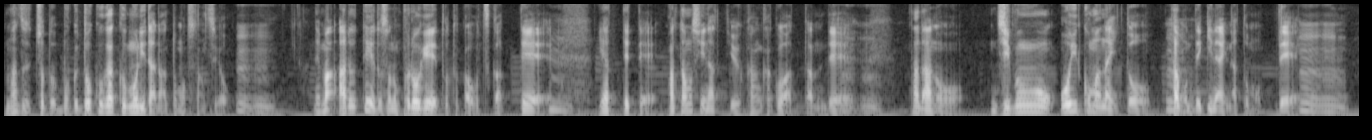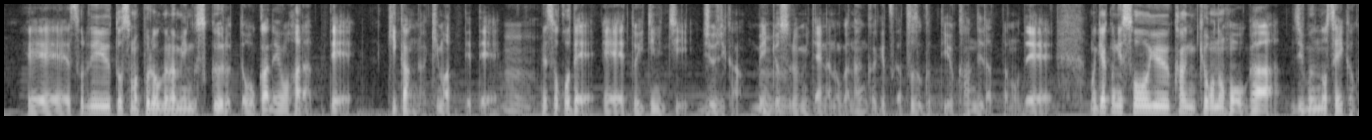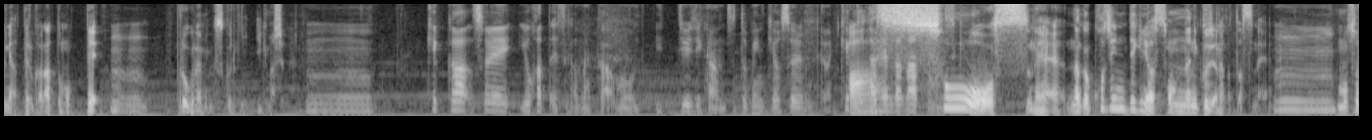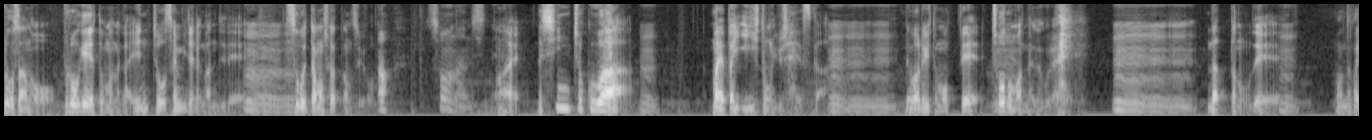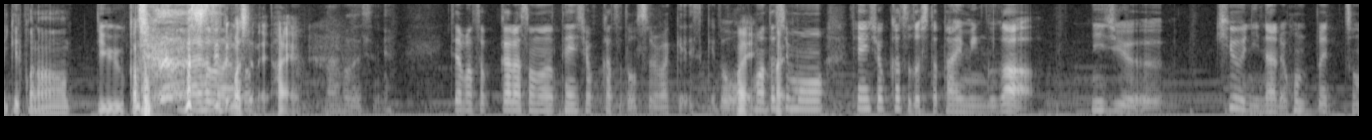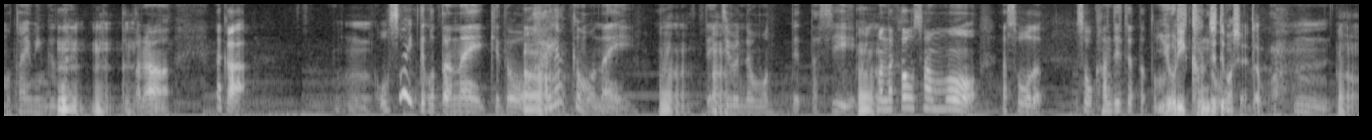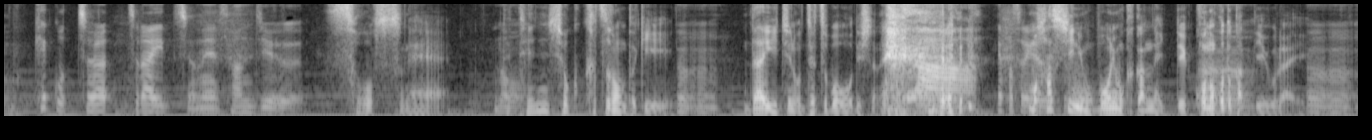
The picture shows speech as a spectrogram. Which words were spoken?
まずちょっと僕独学無理だなと思ってたんですよ。うんうん。でまあ、ある程度そのプロゲートとかを使ってうん。やってて、まあ、楽しいなっていう感覚はあったんで、うんただあの自分を追い込まないと多分できないなと思って、うんうん。えーそれで言うとそのプログラミングスクールってお金を払って期間が決まってて、うん。でそこで、えー、と1日10時間勉強するみたいなのが何ヶ月か続くっていう感じだったので、まあ、逆にそういう環境の方が自分の性格に合ってるかなと思ってうんうんプログラミングスクールに行きました。うーん。結果それ良かったですか？なんかもう10時間ずっと勉強するみたいな。結構大変だなとそうっすね。なんか個人的にはそんなに苦じゃなかったですね。もうそれこそあのプロゲートもなんか延長戦みたいな感じでうんうんうん。すごい楽しかったんですよ、あそうなんですね、はい、で進捗は、うん、まあ、やっぱりいい人もいるじゃないですか、うんうんうん。で悪い人もってちょうど真ん中ぐらいうん。うんうん だったので、うん。うんまあ、なんかいけるかなっていう感じが してましたね。はい。なるほどですねじゃあまあそこからその転職活動をするわけですけど、はいまあ、私も転職活動したタイミングが29になる本当にそのタイミングぐらいだったから、なんか、うん、遅いってことはないけど、うん。早くもないうんって自分で思ってたし、うん。まあ、中尾さんもあそうだそう感じてたと思うんより感じてましたね多分、結構つら辛いですよね30そうっすねの。転職活動の時うんうん、第一の絶望でしたね。あー やっぱそれがもう箸にも棒にもかかんないってこのことかっていうぐらい、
